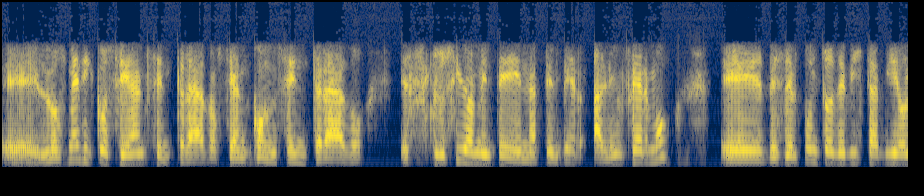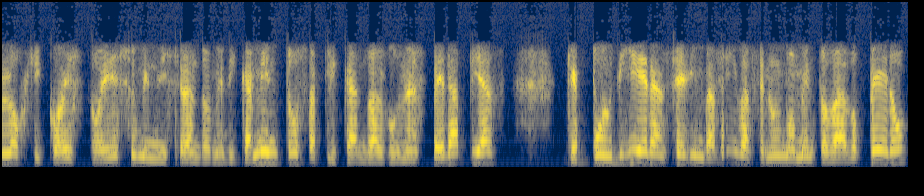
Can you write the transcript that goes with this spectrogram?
eh, los médicos se han centrado, se han concentrado exclusivamente en atender al enfermo eh, desde el punto de vista biológico, esto es suministrando medicamentos, aplicando algunas terapias, que pudieran ser invasivas en un momento dado, pero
